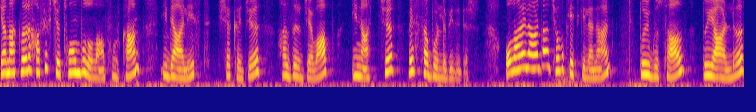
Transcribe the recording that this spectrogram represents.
Yanakları hafifçe tombul olan Furkan, idealist, şakacı, hazır cevap, inatçı ve sabırlı biridir. Olaylardan çabuk etkilenen, duygusal, duyarlı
